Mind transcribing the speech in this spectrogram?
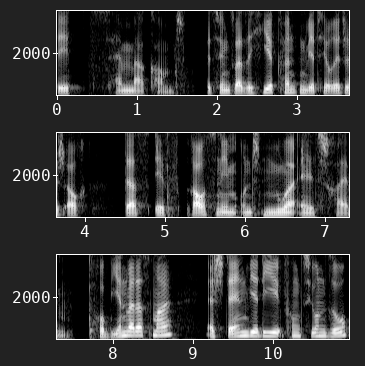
Dezember kommt. Beziehungsweise hier könnten wir theoretisch auch das if rausnehmen und nur else schreiben. Probieren wir das mal. Erstellen wir die Funktion so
